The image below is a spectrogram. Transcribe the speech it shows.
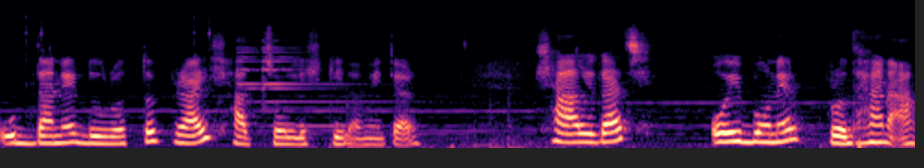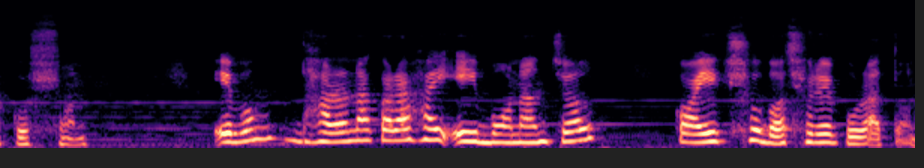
উদ্যানের দূরত্ব প্রায় সাতচল্লিশ কিলোমিটার। শালগাছ ওই বনের প্রধান আকর্ষণ এবং ধারণা করা হয় এই বনাঞ্চল কয়েকশো বছরের পুরাতন।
